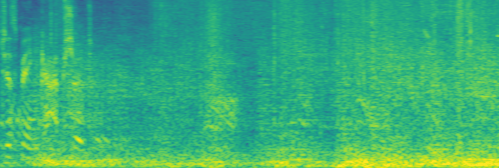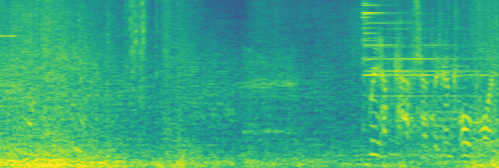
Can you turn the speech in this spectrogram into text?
Fort is being captured. We have captured the control point.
